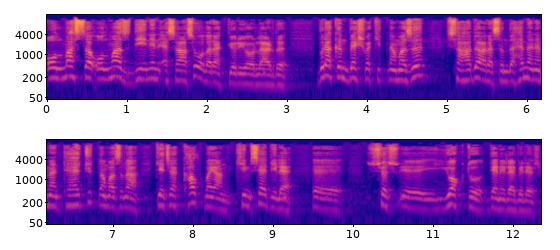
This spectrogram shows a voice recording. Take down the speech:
olmazsa olmaz dinin esası olarak görüyorlardı. Bırakın beş vakit namazı sahabe arasında hemen hemen teheccüd namazına gece kalkmayan kimse bile e, söz e, yoktu denilebilir.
